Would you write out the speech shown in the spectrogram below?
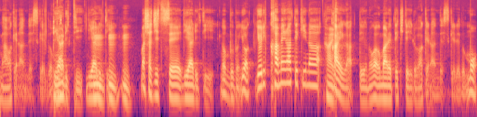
なわけなんですけれども、リアリティ。リアリティ。うんうんうんまあ、写実性リアリティの部分。要はよりカメラ的な絵画っていうのが生まれてきているわけなんですけれども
